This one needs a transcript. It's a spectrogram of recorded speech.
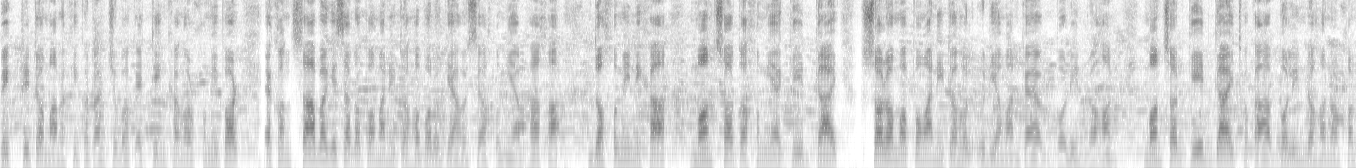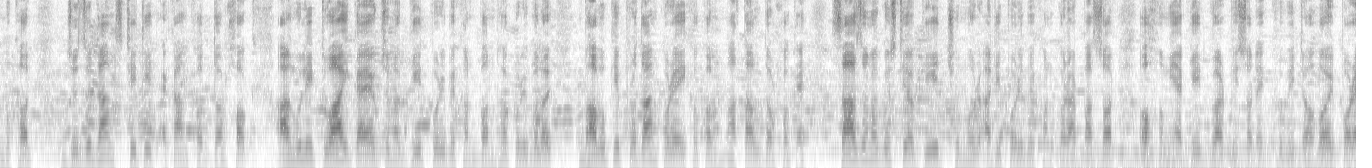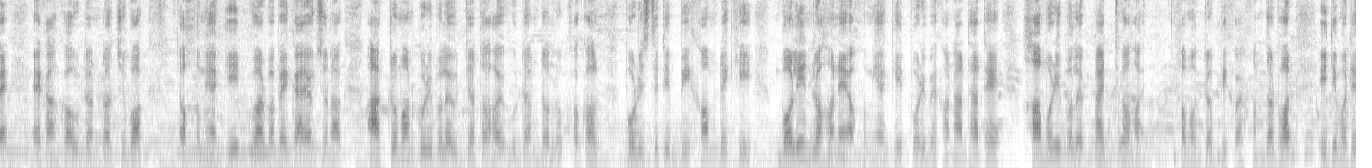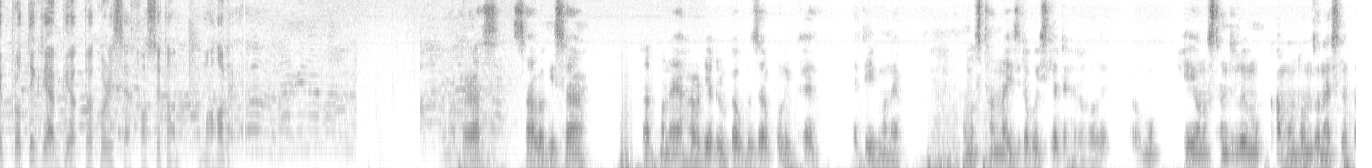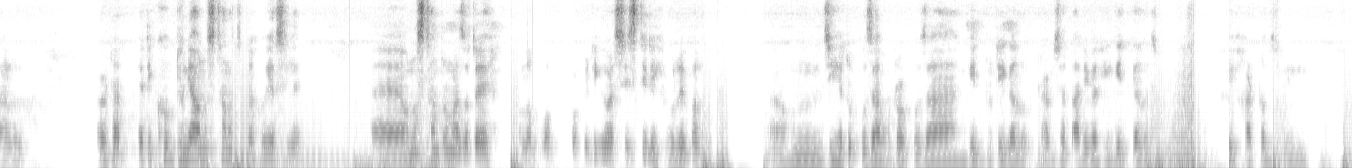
বিকৃত মানসিকতাৰ যুৱকে। টিংখাঙৰ সমীপৰ এখন চাহ বাগিচাত অপমানিত হ'বলগীয়া হৈছে অসমীয়া ভাষা। দশমী নিশা মঞ্চত অসমীয়া গীত গাই চৰম অপমানিত হ'ল উদীয়মান গায়ক বলীন ৰহন। মঞ্চত গীত গাই থকা বলীন ৰহনৰ সন্মুখত যুযুধান স্থিতিত একাংশ দৰ্শক আঙুলি টোৱাই গায়কজনক গীত পৰিৱেশন বন্ধ কৰিবলৈ ভাবুকি প্ৰদান কৰে এইসকল মাতাল দৰ্শকে। চাহ জনগোষ্ঠীয় গীত ঝুমুৰ আদি পৰিৱেশন কৰাৰ পাছত অসমীয়া গীত গোৱাৰ পিছতে ক্ষোভিত হৈ পৰে একাংশ উদণ্ড যুৱক। অসমীয়া গীত গোৱাৰ বাবে গায়কজনক আক্ৰমণ কৰিবলৈ উদ্যত হয় উদণ্ড লোকসকল। পৰিস্থিতি বিষম দেখি বলীন ৰহনে অসমীয়া গীত পৰিৱেশন আধাতে সামৰিবলৈ বাধ্য হয়। সমগ্ৰ বিষয় সন্দৰ্ভত ইতিমধ্যে প্ৰতিক্ৰিয়া ব্যক্ত কৰিছে সচেতন মহলে। মাতাৰা চাহ বাগিচা তাত মানে শাৰদীয় দুৰ্গা পূজা উপলক্ষে এটি মানে অনুষ্ঠান আয়োজিত কৰিছিলে তেখেতসকলে আৰু মোক সেই অনুষ্ঠানটিলৈ মোক আমন্ত্ৰণ জনাইছিলে তালৈ। আৰু তাত এটি খুব ধুনীয়া অনুষ্ঠান আচলতে হৈ আছিলে। অনুষ্ঠানটোৰ মাজতে অলপ অপ্ৰীতিকৰ সৃষ্টি দেখিবলৈ পালোঁ। যিহেতু পূজা বতৰ পূজা গীত দুটি গালোঁ তাৰপিছত আদিবাসী গীত গালোঁ সাৰ্থক জুবিন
